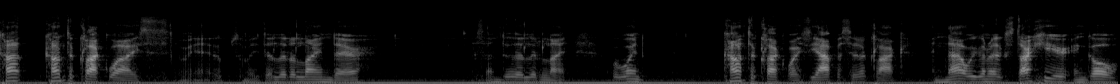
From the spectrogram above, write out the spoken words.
counterclockwise. I mean, a little line there. Let's undo that little line. We went counterclockwise, the opposite of clock, and now we're going to start here and go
